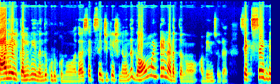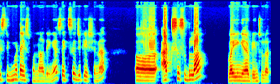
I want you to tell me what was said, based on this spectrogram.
பாலியல் கல்வி வந்து கொடுக்கணும். அதாவது செக்ஸ் எஜுகேஷனை வந்து கவர்மெண்ட்டே நடத்தணும் அப்படின்னு சொல்றாரு. செக்ஸை இப்படி ஸ்டிக்மடைஸ் பண்ணாதீங்க. செக்ஸ் எஜுகேஷனை ஆக்சசிபிளா வைங்க அப்படின்னு சொல்றாரு.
